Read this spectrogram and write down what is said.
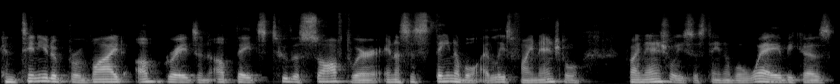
continue to provide upgrades and updates to the software in a sustainable, at least financial, financially sustainable way, because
